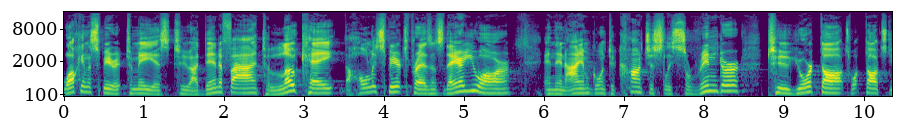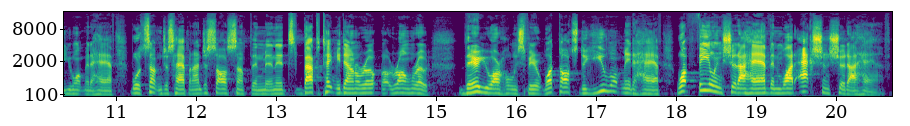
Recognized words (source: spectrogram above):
Walk in the Spirit to me is to identify, to locate the Holy Spirit's presence. There you are. And then I am going to consciously surrender to your thoughts. What thoughts do you want me to have? Well, something just happened. I just saw something and it's about to take me down a, ro- a wrong road. There you are, Holy Spirit. What thoughts do you want me to have? What feelings should I have? And what actions should I have?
